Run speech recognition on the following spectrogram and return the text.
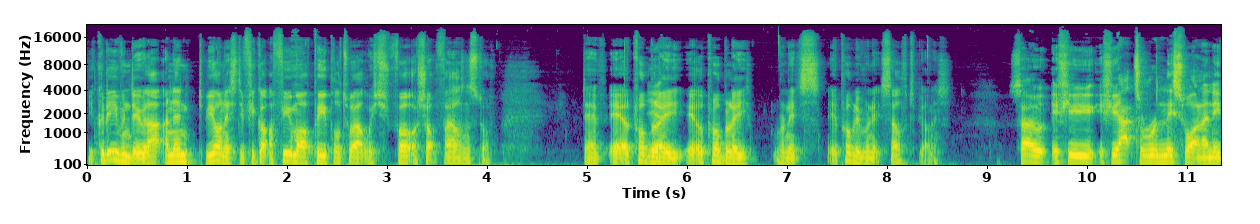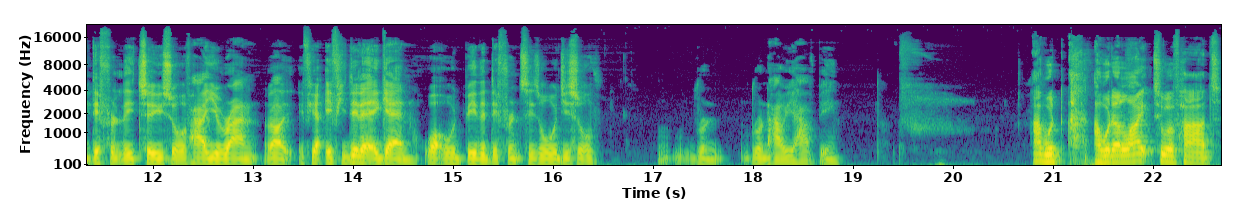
You could even do that, and then to be honest, if you've got a few more people to help with Photoshop files and stuff, Dave, it'll probably it'll probably run its it'll probably run itself. To be honest. So if you if you had to run this one any differently to sort of how you ran, like if you if you did it again, what would be the differences, or would you sort of run run how you have been? I would I would have liked to have had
